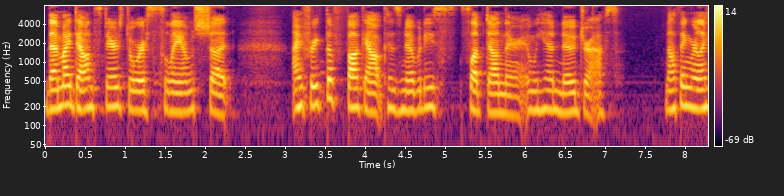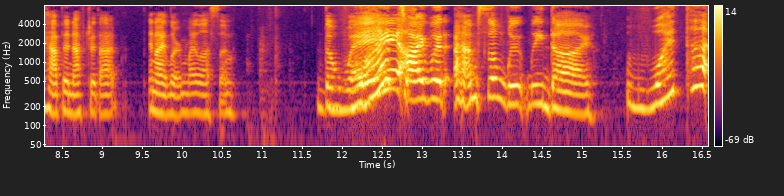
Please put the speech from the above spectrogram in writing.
Then my downstairs door slams shut. I freaked the fuck out because nobody slept down there and we had no drafts. Nothing really happened after that, and I learned my lesson. The way What? I would absolutely die. What the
